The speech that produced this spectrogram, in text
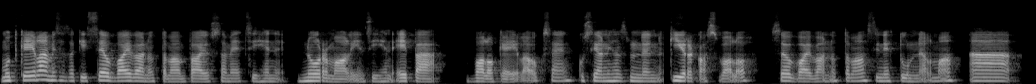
Mutta keilaamisessakin se on vaivaannuttavampaa, jos sä menet siihen normaaliin, siihen epävalokeilaukseen, kun se on ihan semmoinen kirkas valo. Se on vaivaannuttavaa sinne tunnelmaa. Ää,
